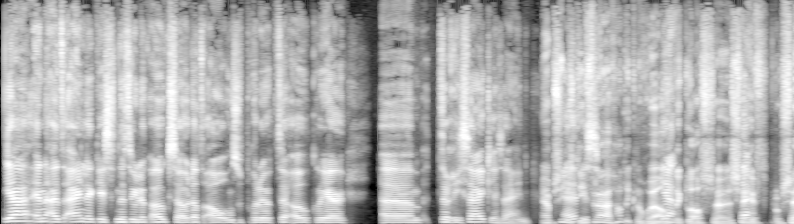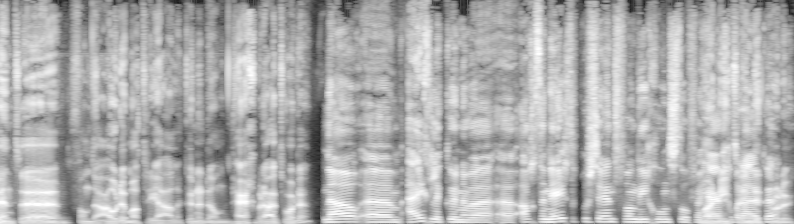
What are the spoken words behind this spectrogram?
Ja, en uiteindelijk is het natuurlijk ook zo dat al onze producten ook weer um, te recyclen zijn. Ja, precies. Die dus, vraag had ik nog wel. Ja. Ik las uh, 70% ja. van de oude materialen kunnen dan hergebruikt worden. Nou, um, eigenlijk kunnen we uh, 98% van die grondstoffen maar hergebruiken.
